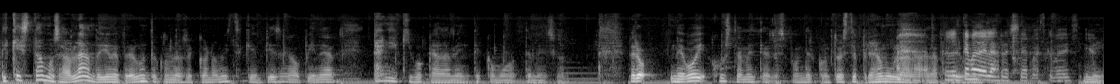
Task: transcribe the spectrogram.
¿de qué estamos hablando? Yo me pregunto con los economistas que empiezan a opinar tan equivocadamente como te menciono. Pero me voy justamente a responder con todo este preámbulo a la, pregunta. El tema de las reservas que me decía.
